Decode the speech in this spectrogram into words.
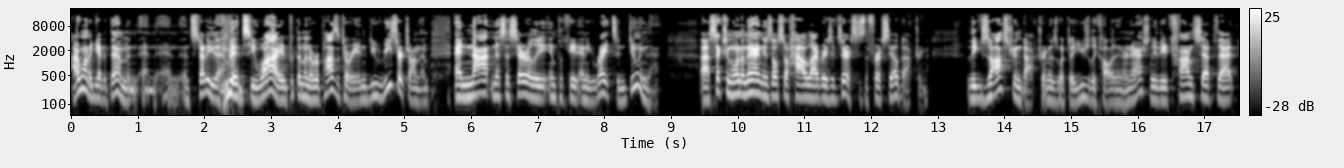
I want to get at them and, and, and, and study them and see why and put them in a repository and do research on them and not necessarily implicate any rights in doing that. Uh, Section 109 is also how libraries exist, it's the first sale doctrine. The exhaustion doctrine is what they usually call it internationally, the concept that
